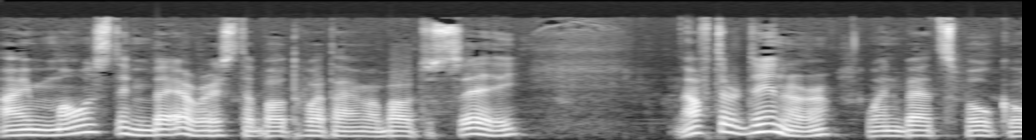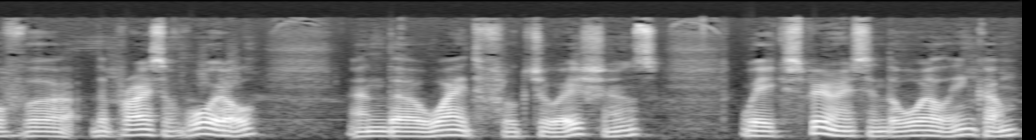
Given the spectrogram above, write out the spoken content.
I'm most embarrassed about what I'm about to say. After dinner, when Beth spoke of uh, the price of oil and the wide fluctuations we experience in the oil income,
